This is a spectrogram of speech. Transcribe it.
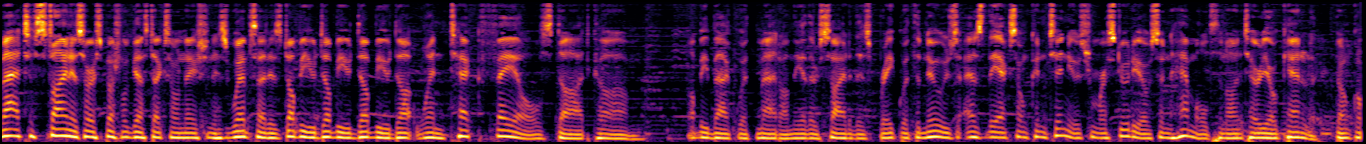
Matt Stein is our special guest, Exo Nation. His website is www.whentechfails.com. I'll be back with Matt on the other side of this break with the news as the X Zone continues from our studios in Hamilton, Ontario, Canada. Don't go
